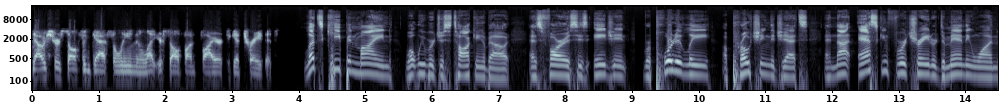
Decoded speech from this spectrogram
douse yourself in gasoline and light yourself on fire to get traded. Let's keep in mind what we were just talking about as far as his agent reportedly approaching the Jets and not asking for a trade or demanding one,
